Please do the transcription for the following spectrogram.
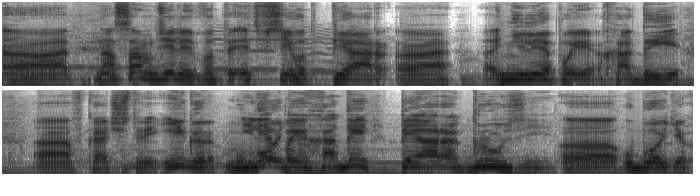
А, На самом деле, вот эти все вот пиар, а, нелепые ходы а, в качестве игр, Нелепые убогих, ходы пиара Грузии. убогих.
